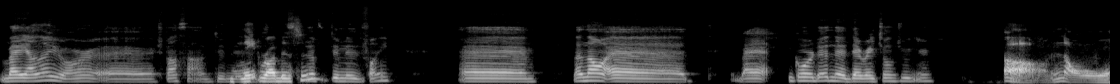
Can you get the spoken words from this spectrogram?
Ben, il y en a eu un, euh, je pense, en 2000, Nate Robinson? 2020. Euh, non, non, euh, ben, Gordon, Derek Jones Jr. Oh non!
